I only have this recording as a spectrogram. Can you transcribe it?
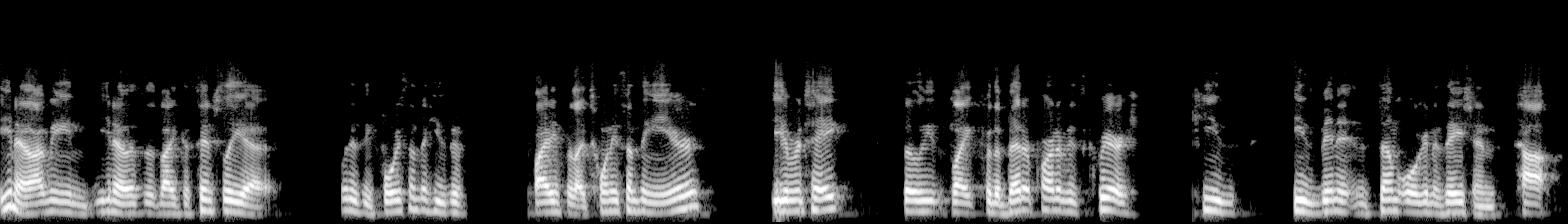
you know, I mean, you know, it's like essentially a what is he, 40 something? He's been fighting for like 20 something years, give or take. So he's like for the better part of his career, he's he's been in some organizations top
